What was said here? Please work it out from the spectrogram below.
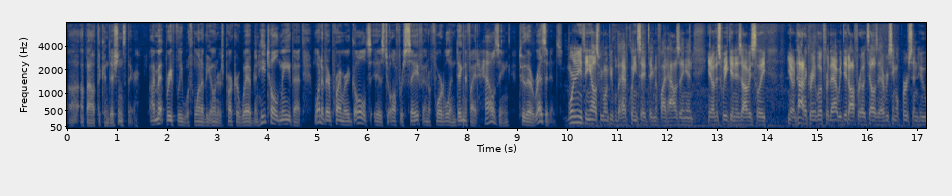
uh, about the conditions there. I met briefly with one of the owners, Parker Webb, and he told me that one of their primary goals is to offer safe and affordable and dignified housing to their residents. More than anything else, we want people to have clean, safe, dignified housing. And, you know, this weekend is obviously, you know, not a great look for that. We did offer hotels to every single person who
